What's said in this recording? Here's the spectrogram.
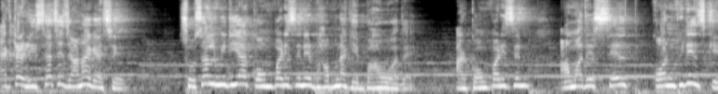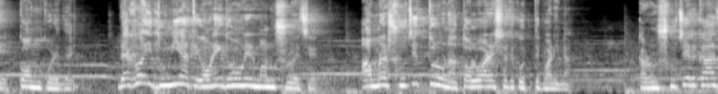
একটা রিসার্চে জানা গেছে সোশ্যাল মিডিয়া কম্পারিজনের ভাবনাকে বাহবা দেয়। আর কম্পারিজন আমাদের সেলফ কনফিডেন্সকে কম করে দেয়। দেখো এই দুনিয়াতে অনেক ধরনের মানুষ রয়েছে। আমরা সূচের তুলনা তলোয়ারের সাথে করতে পারি না। কারণ সূচের কাজ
